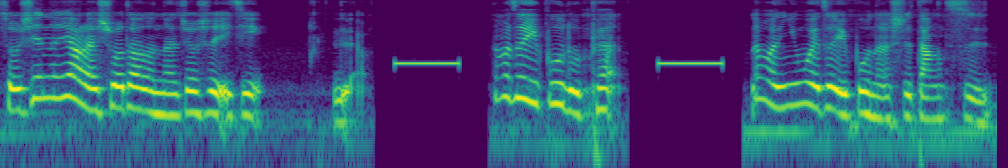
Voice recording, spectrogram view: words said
首先呢，要来说到的呢，就是已经了。那么这一部录片。那么，因为这一部呢是当自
